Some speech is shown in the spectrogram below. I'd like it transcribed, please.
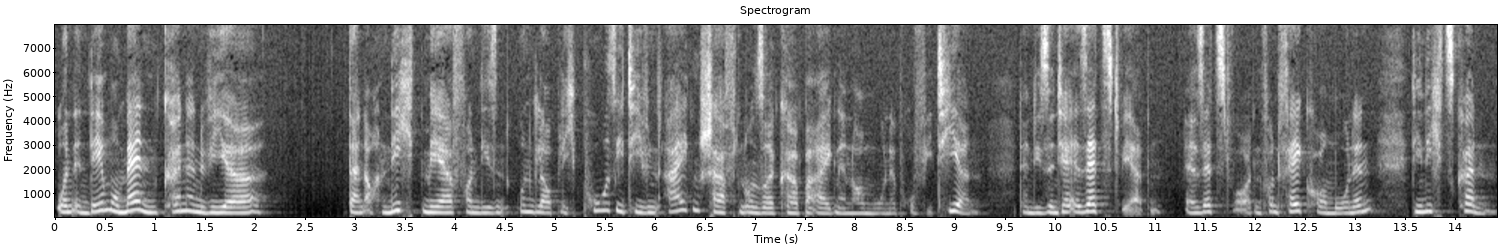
Und in dem Moment können wir dann auch nicht mehr von diesen unglaublich positiven Eigenschaften unserer körpereigenen Hormone profitieren. Denn die sind ja ersetzt werden, ersetzt worden von Fake-Hormonen, die nichts können.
